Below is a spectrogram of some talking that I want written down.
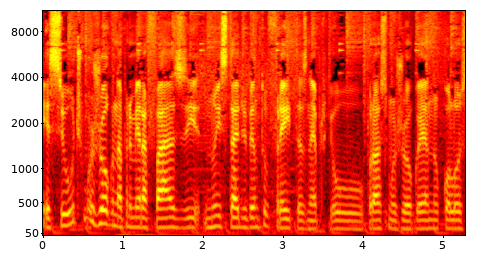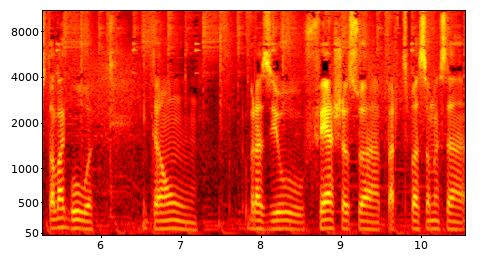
esse último jogo na primeira fase no estádio Bento Freitas, né? Porque o próximo jogo é no Colosso da Lagoa. Então, o Brasil fecha sua participação nessa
